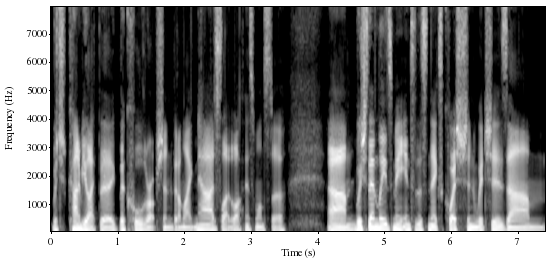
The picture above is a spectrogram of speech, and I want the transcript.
which kind of be like the the cooler option. But I'm like, nah, I just like the Loch Ness monster. Um, which then leads me into this next question, which is um,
